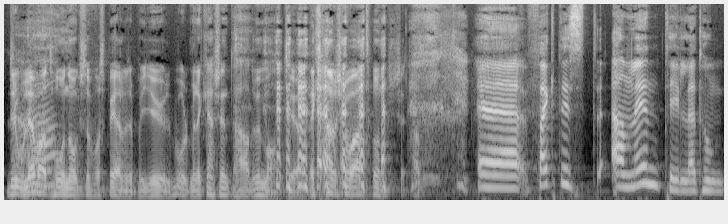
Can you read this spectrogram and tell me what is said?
Det roliga var att hon också var spelade på julbord, men det kanske inte hade med mat att göra. Det kanske var att hon... Eh, faktiskt anledningen till att hon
